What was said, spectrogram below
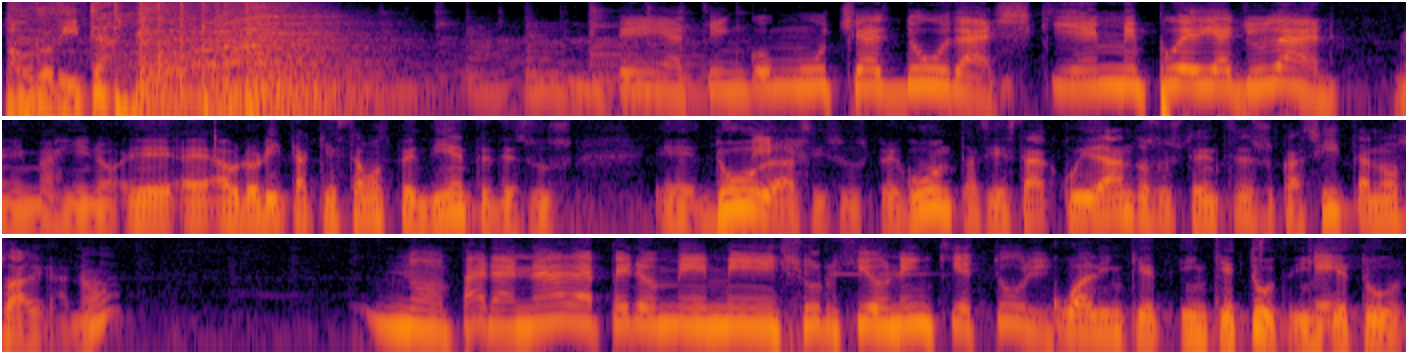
Aurorita? Vea, tengo muchas dudas. ¿Quién me puede ayudar? Me imagino. Eh, eh, Aurorita, aquí estamos pendientes de sus eh, dudas y sus preguntas. Y está cuidando sus usted de su casita, no salga, ¿no? No, para nada, pero me, me surgió una inquietud. ¿Cuál inquietud? Inquietud,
